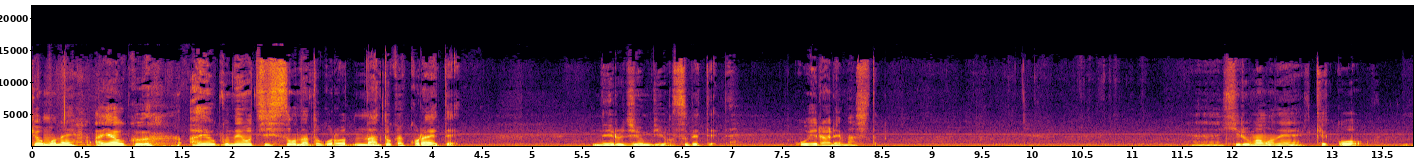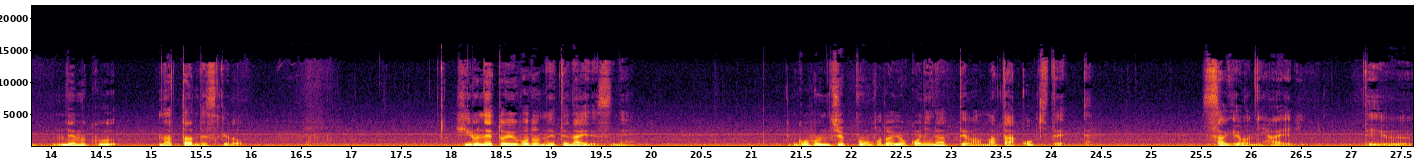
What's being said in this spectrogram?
今日もね危うく危うく寝落ちしそうなところなんとかこらえて寝る準備を全て終えられました、えー、昼間もね結構眠くなったんですけど昼寝というほど寝てないですね。5分10分ほど横になってはまた起きて作業に入りっていう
